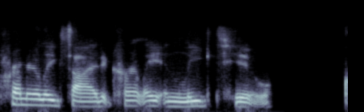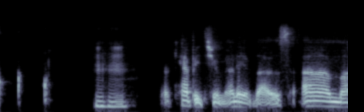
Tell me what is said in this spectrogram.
Premier League side currently in League 2? Mm-hmm. There can't be too many of those. Um,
